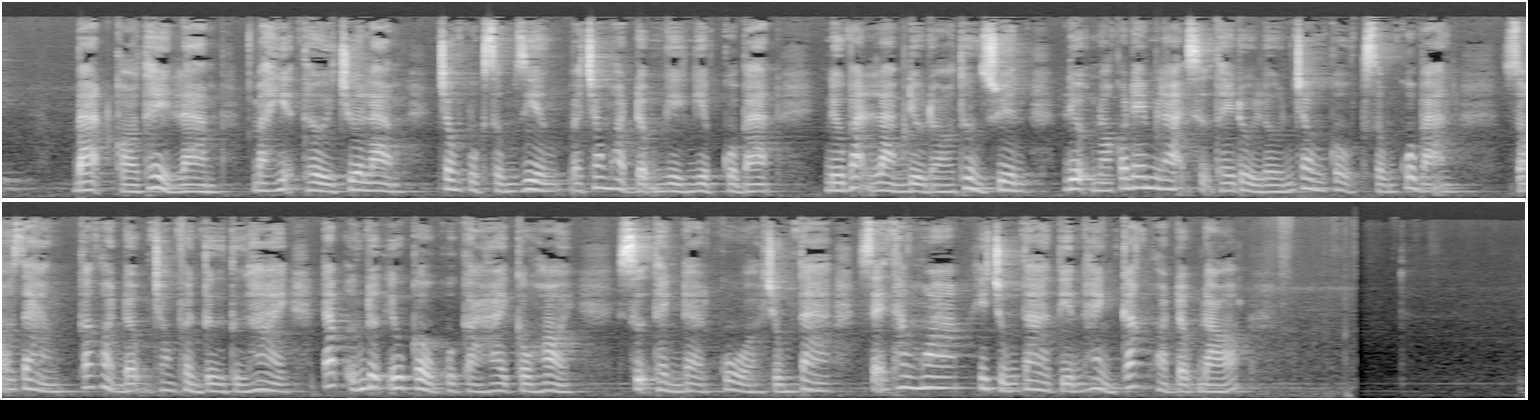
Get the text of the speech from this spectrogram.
bạn có thể làm mà hiện thời chưa làm trong cuộc sống riêng và trong hoạt động nghề nghiệp của bạn? Nếu bạn làm điều đó thường xuyên, liệu nó có đem lại sự thay đổi lớn trong cuộc sống của bạn? Rõ ràng, các hoạt động trong phần từ thứ hai đáp ứng được yêu cầu của cả hai câu hỏi. Sự thành đạt của chúng ta sẽ thăng hoa khi chúng ta tiến hành các hoạt động đó.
